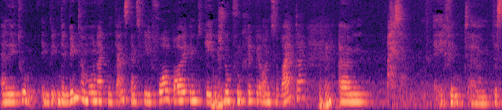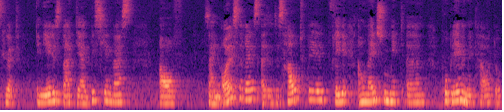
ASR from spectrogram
Also ich tue in, in den Wintermonaten ganz, ganz viel vorbeugend gegen mhm. Schnupfen, Grippe und so weiter. Mhm. Ähm, also ich finde, ähm, das gehört in jedes Bad ja ein bisschen was auf sein Äußeres, also das Hautbild, Pflege, auch Menschen mit ähm, Problemen mit Haut, ob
